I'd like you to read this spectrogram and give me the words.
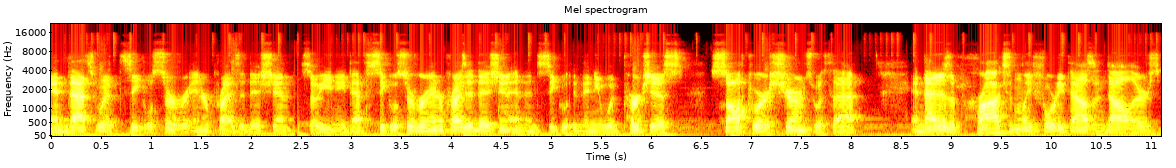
and that's with SQL Server Enterprise Edition. So you need to have SQL Server Enterprise Edition, and then SQL, and then you would purchase software assurance with that, and that is approximately forty thousand dollars,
